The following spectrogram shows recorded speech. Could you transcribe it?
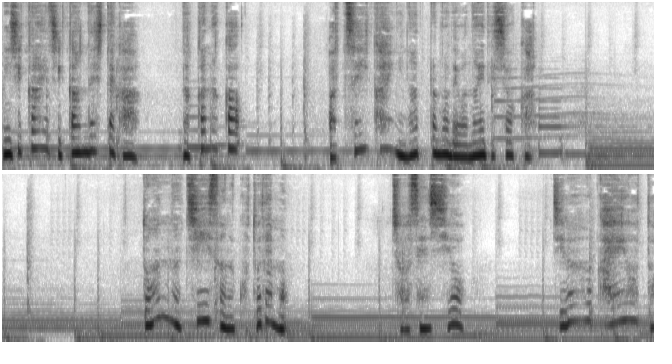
短い時間でしたがなかなか熱い回になったのではないでしょうか小さなことでも挑戦しよう。自分を変えようと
